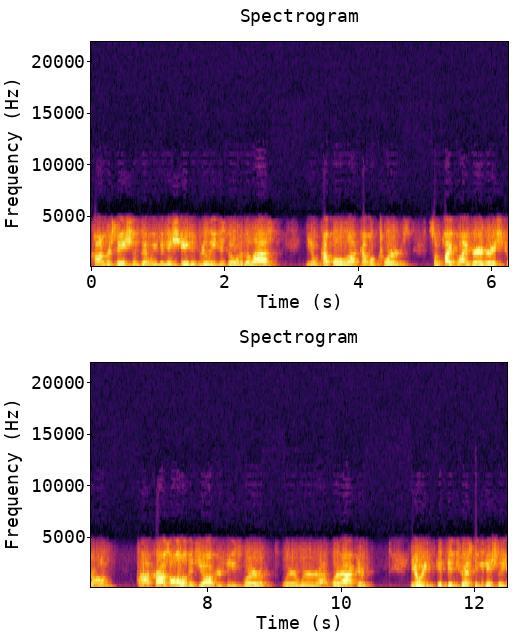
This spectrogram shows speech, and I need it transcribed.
conversations that we've initiated really just over the last, you know, couple uh, couple quarters. So pipeline very, very strong uh, across all of the geographies where uh, we're active. You know, it's interesting. Initially,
